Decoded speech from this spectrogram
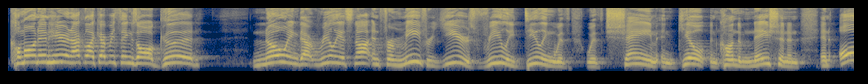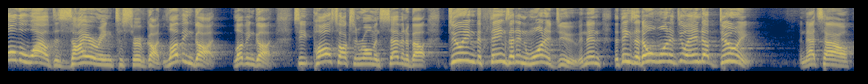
Come on in here and act like everything's all good, knowing that really it's not. And for me, for years, really dealing with, with shame and guilt and condemnation, and, and all the while desiring to serve God, loving God loving God. See, Paul talks in Romans 7 about doing the things I didn't want to do, and then the things I don't want to do, I end up doing. And that's how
